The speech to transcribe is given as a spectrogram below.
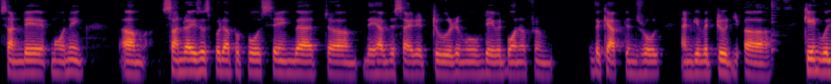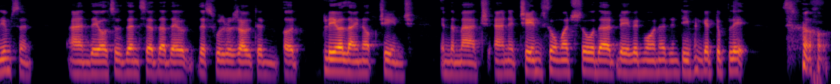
Sunday morning, um, Sunrisers put up a post saying that um, they have decided to remove David Warner from the captain's role and give it to uh, Kane Williamson. And they also then said that this will result in a player lineup change in the match. And it changed so much so that David Warner didn't even get to play. So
